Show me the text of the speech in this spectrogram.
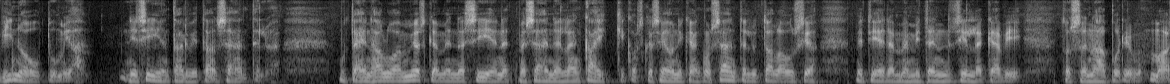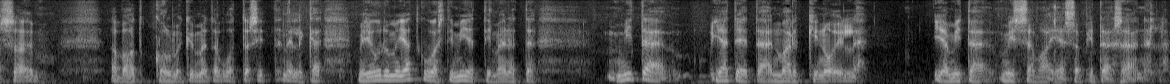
vinoutumia, niin siihen tarvitaan sääntelyä. Mutta en halua myöskään mennä siihen, että me säännellään kaikki, koska se on ikään kuin sääntelytalous ja me tiedämme, miten sillä kävi tuossa naapurimaassa about 30 vuotta sitten. Eli me joudumme jatkuvasti miettimään, että mitä jätetään markkinoille – ja mitä, missä vaiheessa pitää säännellä.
